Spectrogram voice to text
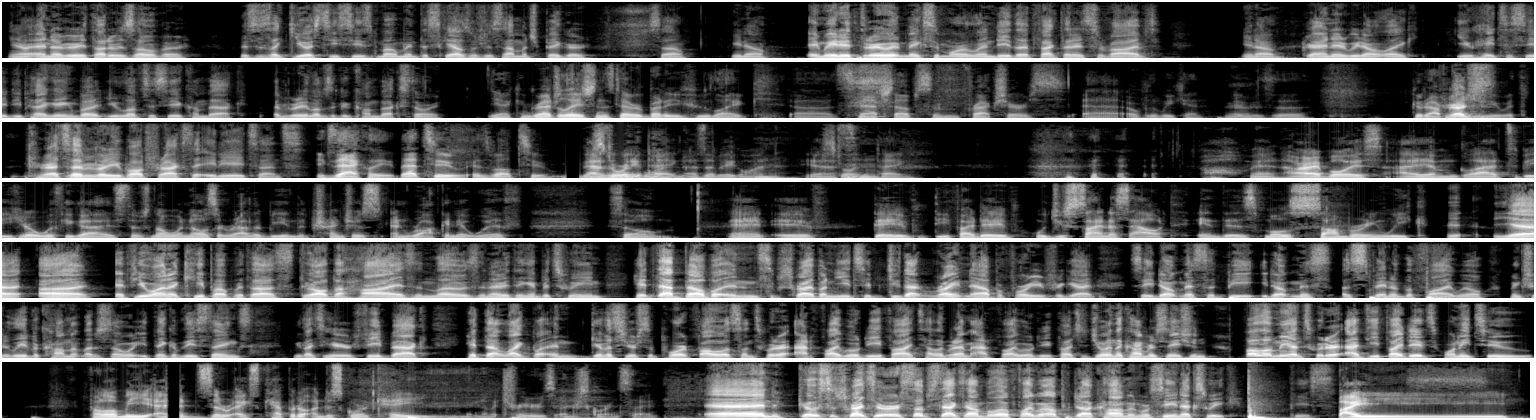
you know, and everybody thought it was over. This is like USDC's moment. The scales are just that much bigger. So, you know, it made it through. It makes it more Lindy, the fact that it survived. You know, granted, we don't like, you hate to see a depegging, but you love to see it come back. Everybody loves a good comeback story. yeah, congratulations to everybody who like uh, snatched up some Frax shares uh, over the weekend. It was a good Congrats- opportunity with Congrats to everybody who bought Frax at 88 cents. exactly that too as well too. That's Restoring a big the one. peg. That's a big one. Yes. Restoring Mhm. the peg. Oh man. All right, boys. I am glad to be here with you guys. There's no one else I'd rather be in the trenches and rocking it with. So, and if Dave, DeFi Dave, would you sign us out in this most sombering week? Yeah, uh, if you want to keep up with us through all the highs and lows and everything in between, hit that bell button and subscribe on YouTube. Do that right now before you forget, so you don't miss a beat, you don't miss a spin of the flywheel. Make sure to leave a comment, let us know what you think of these things. We'd like to hear your feedback. Hit that like button, give us your support. Follow us on Twitter at Flywheel DeFi, Telegram at Flywheel DeFi. To join the conversation, follow me on Twitter at DeFi Dave22. Follow me at 0x kapital underscore K. And I'm at traders underscore insight. And go subscribe to our Substack down below, flywheelupper.com, and we'll see you next week. Peace. Bye.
